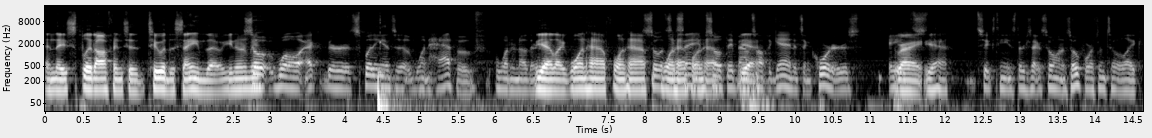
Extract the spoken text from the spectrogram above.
And they split off into two of the same though, you know what I mean? So well, act, they're splitting into one half of one another. Yeah, like one half, one half, So it's one the half, same. one half. So if they bounce yeah. off again, it's in quarters, eights, Right, yeah. 16s, 32, so on and so forth until like,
